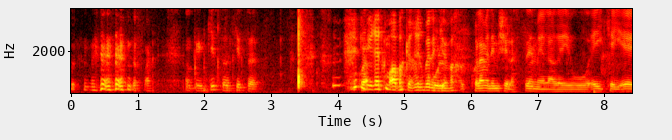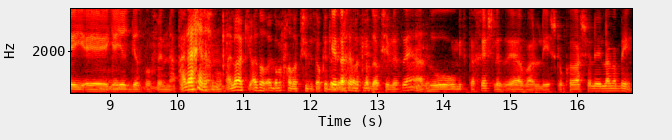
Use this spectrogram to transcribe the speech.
אוקיי, קיצר, קיצר. היא נראית כמו אבא קריר בנקבה. כול- כולם יודעים שלסמל הרי הוא A.K.A. אה, יאיר גרסטרופן אני מהקטע שלנו. אני לא אכיר, אז גם אף אחד לא יקשיב לזה, אוקיי, כן, תכלס אף אוקיי. אחד לא יקשיב לזה, אז הוא מתכחש לזה, אבל יש לו קרא של לנה בינג.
